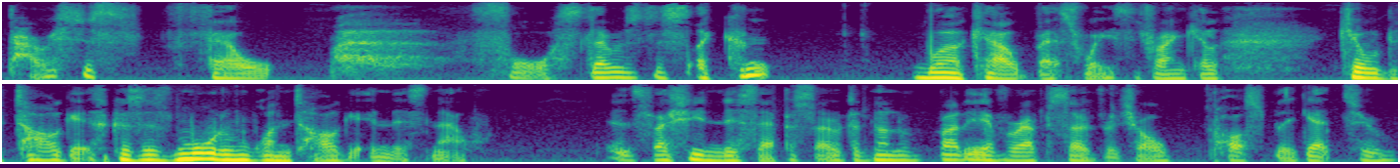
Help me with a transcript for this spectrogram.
Paris just felt forced. There was just I couldn't work out best ways to try and kill kill the targets because there's more than one target in this now, especially in this episode and none of the other episodes, which I'll possibly get to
